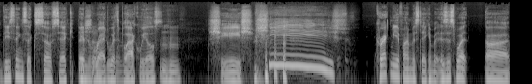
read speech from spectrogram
These things look so sick They're in so red with intense. black wheels. Mm-hmm. Sheesh. Sheesh. Correct me if I'm mistaken, but is this what uh,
